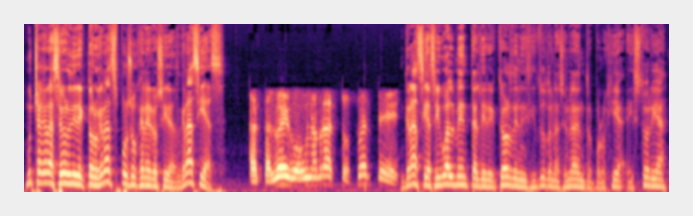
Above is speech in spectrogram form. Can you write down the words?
Muchas gracias, señor director. Gracias por su generosidad. Gracias. Hasta luego, un abrazo, suerte. Gracias igualmente al director del Instituto Nacional de Antropología e Historia,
